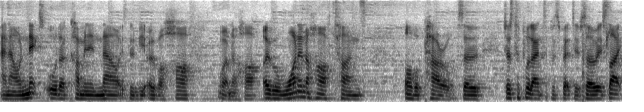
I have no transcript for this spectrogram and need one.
and our next order coming in now is gonna be over half, well not half, over one and a half tons of apparel. So just to put that into perspective. So it's like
